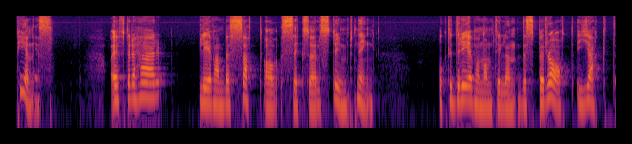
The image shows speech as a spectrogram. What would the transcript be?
penis. Och efter det här blev han besatt av sexuell stympning och det drev honom till en desperat jakt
